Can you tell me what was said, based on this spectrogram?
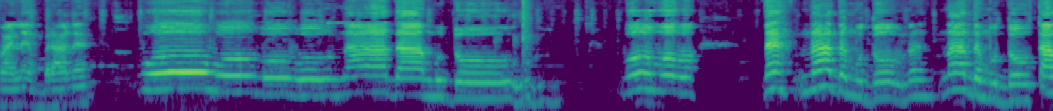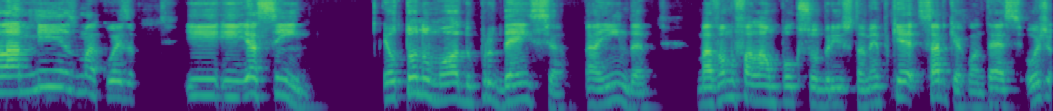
vai lembrar, né? Uou, uou, uou, uou nada mudou. Uou, uou, uou. Né? Nada mudou, né? Nada mudou. Tá lá a mesma coisa. E, e assim, eu tô no modo prudência ainda, mas vamos falar um pouco sobre isso também, porque sabe o que acontece? Hoje,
